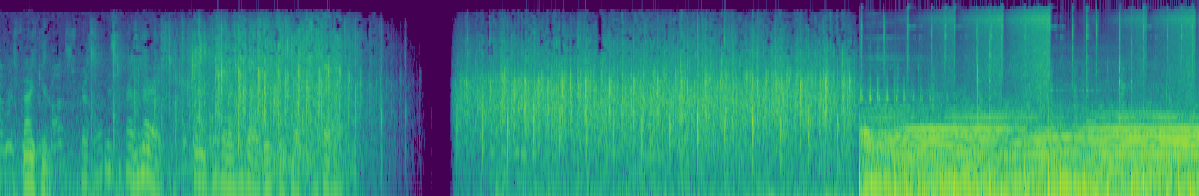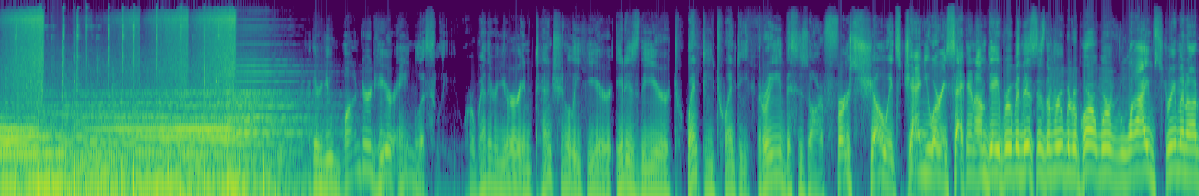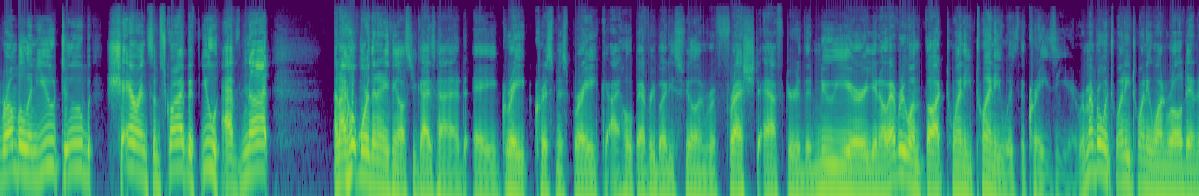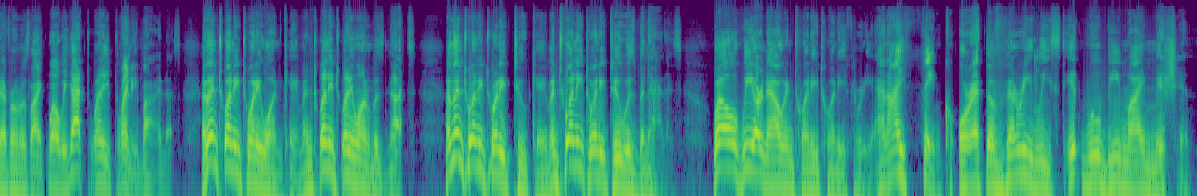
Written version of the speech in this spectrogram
Congress. Thank you. Mr. President. Mr. President. Whether you're intentionally here, it is the year 2023. This is our first show. It's January 2nd. I'm Dave Rubin. This is the Rubin Report. We're live streaming on Rumble and YouTube. Share and subscribe if you have not. And I hope more than anything else, you guys had a great Christmas break. I hope everybody's feeling refreshed after the new year. You know, everyone thought 2020 was the crazy year. Remember when 2021 rolled in and everyone was like, well, we got 2020 behind us. And then 2021 came and 2021 was nuts. And then 2022 came and 2022 was bananas. Well, we are now in 2023. And I think, or at the very least, it will be my mission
